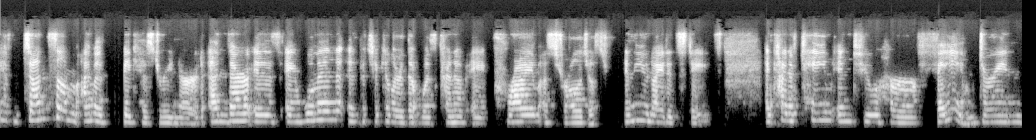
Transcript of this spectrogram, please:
have done some, I'm a big history nerd, and there is a woman in particular that was kind of a prime astrologist in the United States and kind of came into her fame during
